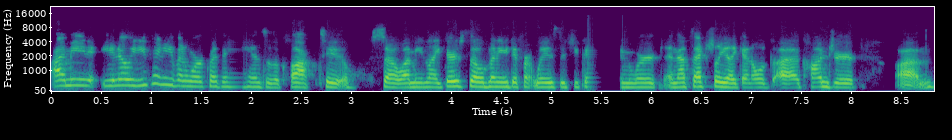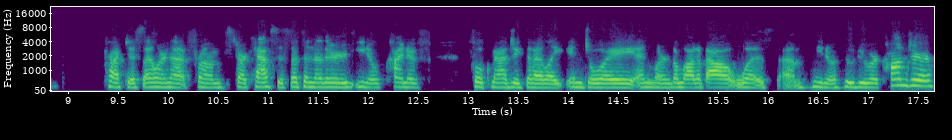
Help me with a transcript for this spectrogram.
I mean, you know, you can even work with the hands of the clock too. So, I mean, like, there's so many different ways that you can work, and that's actually like an old uh, conjure um, practice. I learned that from Starr Casas. That's another, you know, kind of folk magic that I like enjoy and learned a lot about was, um, you know, hoodoo or conjure.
